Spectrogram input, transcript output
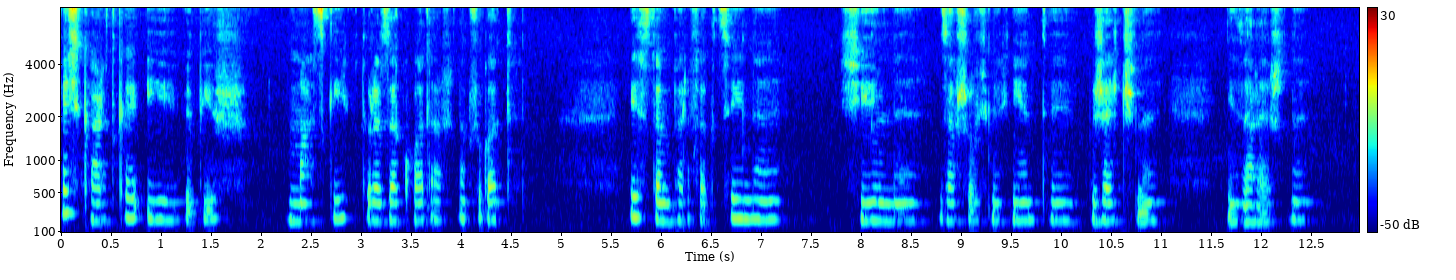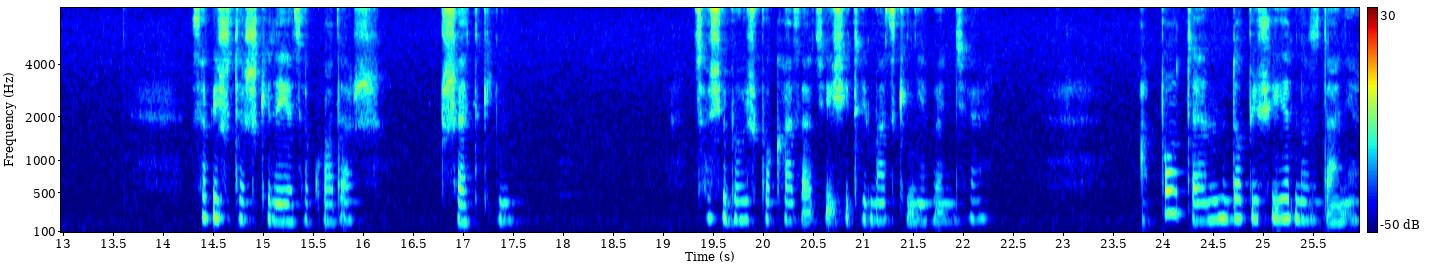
Weź kartkę i wypisz maski, które zakładasz. Na przykład jestem perfekcyjny, silny, zawsze uśmiechnięty, grzeczny, niezależny. Zapisz też, kiedy je zakładasz, przed kim. Co się boisz pokazać, jeśli tej maski nie będzie. A potem dopisz jedno zdanie.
